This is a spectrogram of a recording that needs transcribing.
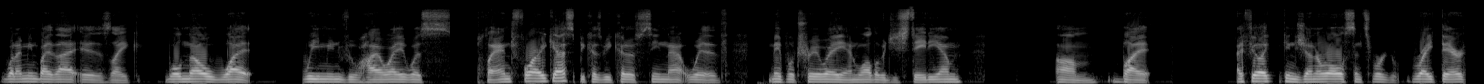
what I mean by that is like we'll know what Wii Moonview Highway was planned for, I guess, because we could have seen that with Maple Treeway and Waluigi Stadium. Um, but I feel like in general, since we're right there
